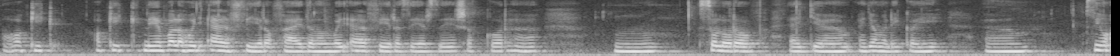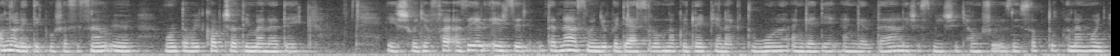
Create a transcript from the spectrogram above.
akik, akiknél valahogy elfér a fájdalom, vagy elfér az érzés, akkor uh, Szolorov, egy, egy amerikai um, pszichoanalitikus, azt hiszem, ő mondta, hogy kapcsolati menedék. És hogy a, az ér, érzés, tehát ne azt mondjuk a gyászolóknak, hogy lépjenek túl, engedj, engedd el, és ezt mi is így hangsúlyozni szoktuk, hanem hogy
